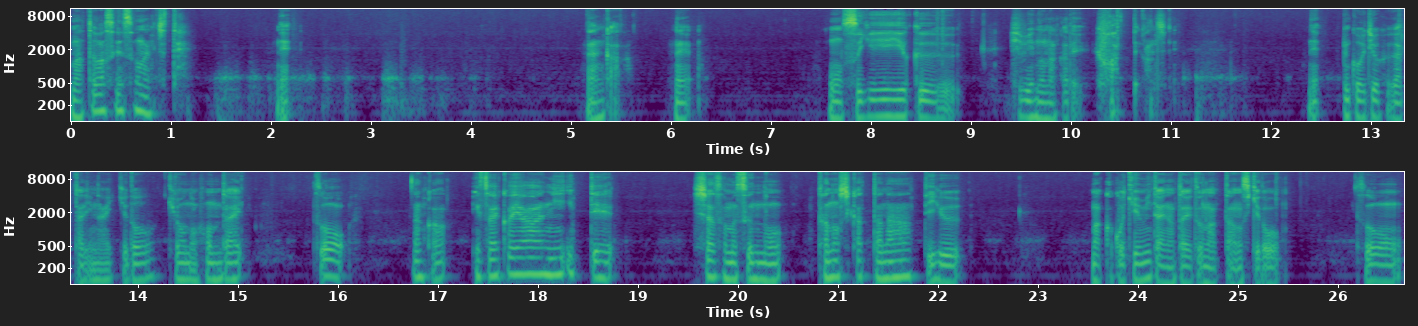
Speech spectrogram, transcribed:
また忘れそうになっちゃった。ね。なんか、ね。もう過ぎゆく日々の中で、ふわって感じ。ね。語彙力が足りないけど、今日の本題。そう。なんか、居酒屋に行って、シャザムすんの楽しかったなっていう、まあ、過去形みたいなタイトルになったんですけど、そう。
